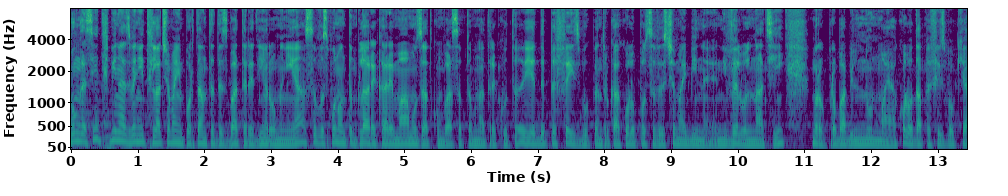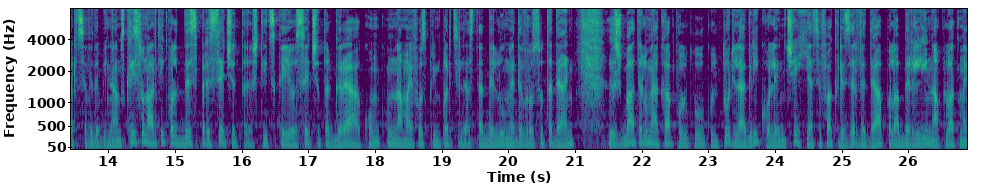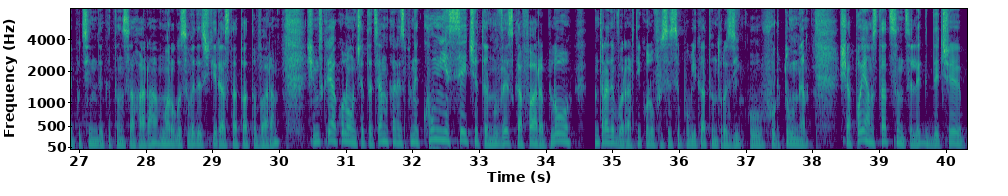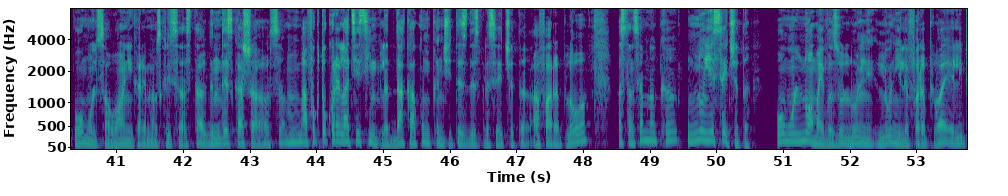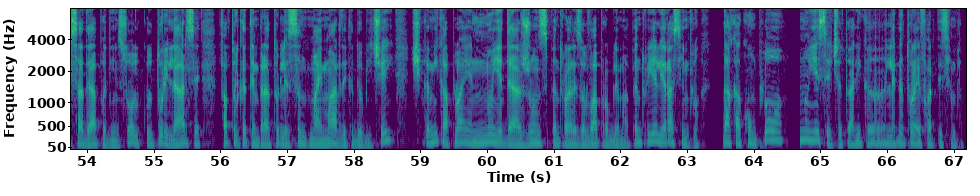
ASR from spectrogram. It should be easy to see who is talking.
Speaker 1: Bun găsit, bine ați venit la cea mai importantă dezbatere din România. Să vă spun o întâmplare care m-a amuzat cumva săptămâna trecută. E de pe Facebook, pentru că acolo poți să vezi ce mai bine nivelul nației. Mă rog, probabil nu numai acolo, dar pe Facebook chiar se vede bine. Am scris un articol despre secetă. Știți că e o secetă grea acum, cum n-a mai fost prin părțile astea de lume de vreo sută de ani. Își bate lumea capul cu culturile agricole. În Cehia se fac rezerve de apă, la Berlin a plouat mai puțin decât în Sahara. Mă rog, o să vedeți știrea asta toată vara vara și îmi scrie acolo un cetățean care spune cum e secetă, nu vezi că afară plouă? Într-adevăr, articolul fusese publicat într-o zi cu furtună. Și apoi am stat să înțeleg de ce omul sau oamenii care mi-au scris asta gândesc așa. A făcut o corelație simplă. Dacă acum când citesc despre secetă afară plouă, asta înseamnă că nu e secetă. Omul nu a mai văzut luni, lunile fără ploaie, lipsa de apă din sol, culturile arse, faptul că temperaturile sunt mai mari decât de obicei și că mica ploaie nu e de ajuns pentru a rezolva problema. Pentru el era simplu. Dacă acum plouă, nu e secetă, adică legătura e foarte simplă.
